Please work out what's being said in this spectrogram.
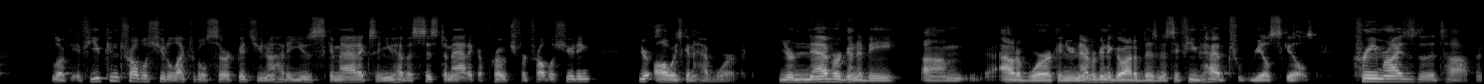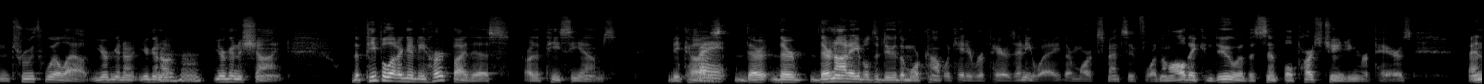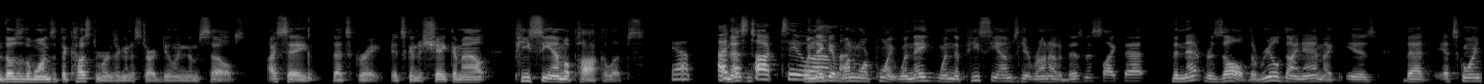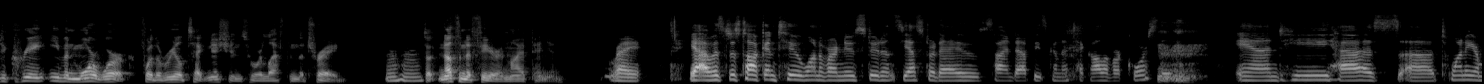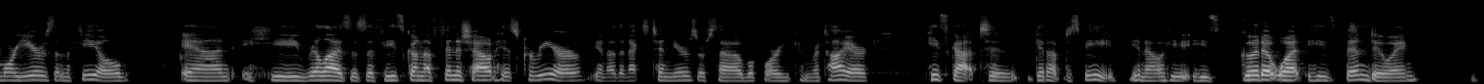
look, if you can troubleshoot electrical circuits, you know how to use schematics, and you have a systematic approach for troubleshooting, you're always going to have work. You're never going to be um, out of work, and you're never going to go out of business if you have tr- real skills. Cream rises to the top, and truth will out. You're gonna, you're gonna, mm-hmm. you're gonna shine. The people that are going to be hurt by this are the PCMs because right. they're they're they're not able to do the more complicated repairs anyway. They're more expensive for them. All they can do are the simple parts changing repairs. And those are the ones that the customers are going to start doing themselves. I say that's great. It's going to shake them out. PCM apocalypse. Yep. I just talked to when um, they get um, one more point. When they when the PCMs get run out of business like that, the net result, the real dynamic is that it's going to create even more work for the real technicians who are left in the trade. Mm-hmm. So nothing to fear, in my opinion. Right. Yeah, I was just talking to one of our new students yesterday who signed up. He's going to take all of our courses, and he has uh, 20 or more years in the field. And he realizes if he's going to finish out his career, you know, the next 10 years or so before he can retire, he's got to get up to speed. You know, he, he's good at what he's been doing,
